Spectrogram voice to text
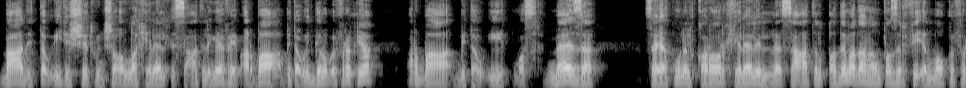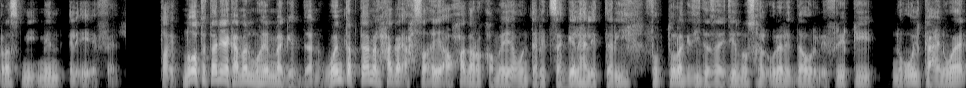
بعد التوقيت الشتوي إن شاء الله خلال الساعات اللي جاية فيبقى 4 بتوقيت جنوب إفريقيا 4 بتوقيت مصر. ماذا سيكون القرار خلال الساعات القادمة. ده هننتظر فيه الموقف الرسمي من ال AFL طيب نقطة تانية كمان مهمة جدا. وأنت بتعمل حاجة إحصائية أو حاجة رقمية وأنت بتسجلها للتاريخ في بطولة جديدة زي دي النسخة الأولى للدوري الإفريقي نقول كعنوان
